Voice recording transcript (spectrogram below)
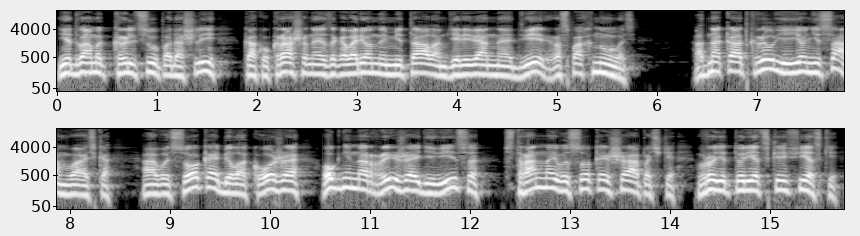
Едва мы к крыльцу подошли, как украшенная заговоренным металлом деревянная дверь распахнулась. Однако открыл ее не сам Васька, а высокая, белокожая, огненно-рыжая девица в странной высокой шапочке, вроде турецкой фески,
